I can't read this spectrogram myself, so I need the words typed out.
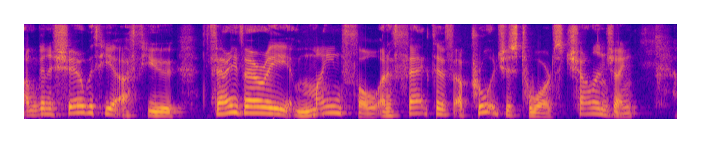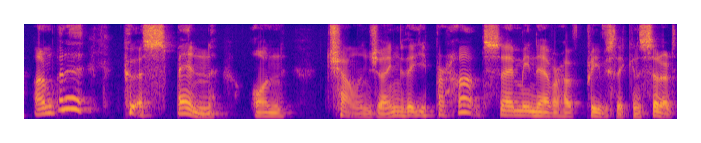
I'm going to share with you a few very, very mindful and effective approaches towards challenging. And I'm going to put a spin on challenging that you perhaps uh, may never have previously considered.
